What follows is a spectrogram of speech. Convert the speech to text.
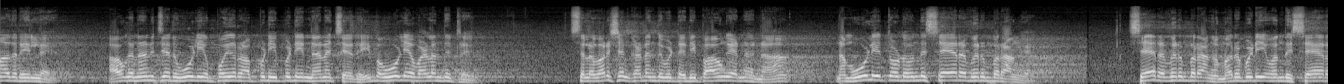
மாதிரி இல்லை. அவங்க நினச்சது ஊழியம் போயிடும் அப்படி இப்படின்னு நினச்சது. இப்போ ஊழியம் வளர்ந்துட்டு சில வருஷம் கடந்து விட்டது. இப்போ அவங்க என்னென்னா நம்ம ஊழியத்தோடு வந்து சேர விரும்புகிறாங்க சேர விரும்புகிறாங்க மறுபடியும் வந்து சேர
